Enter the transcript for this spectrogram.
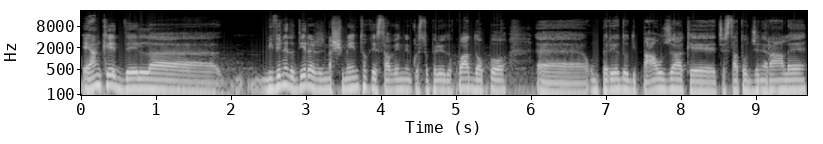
e anche del, mi viene da dire, il rinascimento che sta avendo in questo periodo qua dopo eh, un periodo di pausa che c'è stato generale,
